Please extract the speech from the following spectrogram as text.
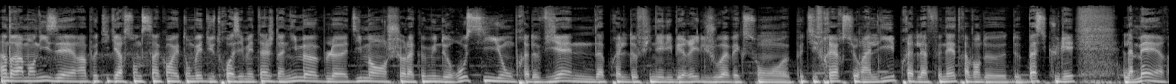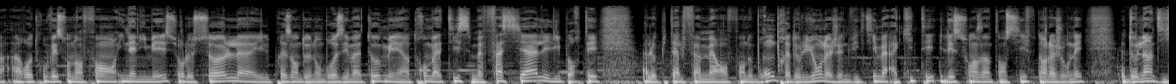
Un drame en Isère. Un petit garçon de 5 ans est tombé du troisième étage d'un immeuble dimanche sur la commune de Roussillon, près de Vienne. D'après le Dauphiné libéré, il jouait avec son petit frère sur un lit près de la fenêtre avant de, de basculer. La mère a retrouvé son enfant inanimé sur le sol. Il présente de nombreux hématomes et un traumatisme facial. Il y porté à l'hôpital femme-mère-enfant de Bron, près de Lyon. La jeune victime a quitté les soins intensifs dans la journée de lundi.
